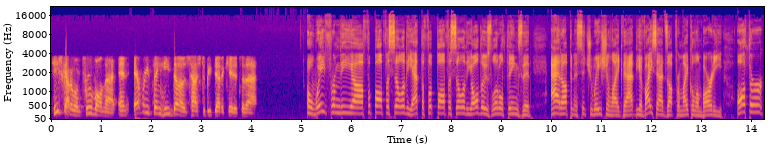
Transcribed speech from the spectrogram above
he's got to improve on that. And everything he does has to be dedicated to that away from the uh, football facility, at the football facility, all those little things that add up in a situation like that. The advice adds up from Michael Lombardi, author,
